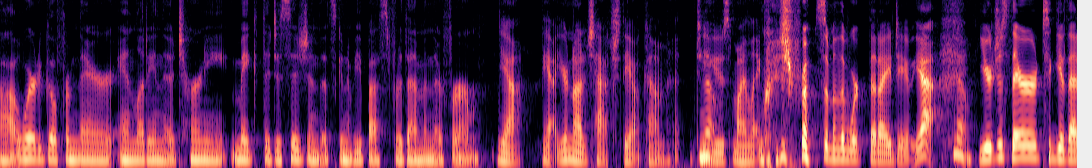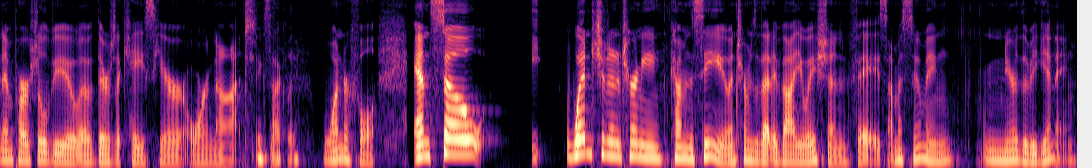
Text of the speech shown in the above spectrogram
uh, where to go from there and letting the attorney make the decision that's going to be best for them and their firm. Yeah. Yeah. You're not attached to the outcome, to No. use my language from some of the work that I do. Yeah. No. You're just there to give that impartial view of there's a case here or not. Exactly. Wonderful. And so, when should an attorney come to see you in terms of that evaluation phase? I'm assuming near the beginning.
